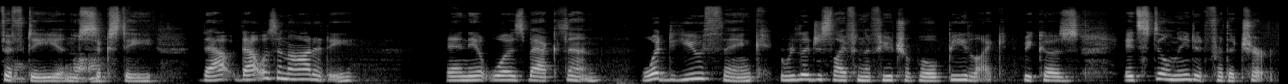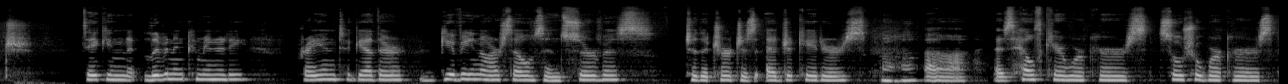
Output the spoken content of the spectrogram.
50 and 60. That, that was an oddity, and it was back then. What do you think religious life in the future will be like? Because it's still needed for the church. Taking, living in community, praying together, giving ourselves in service to the church as educators, uh, as healthcare workers, social workers,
